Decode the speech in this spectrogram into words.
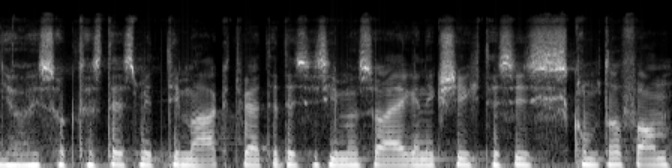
Ja, ich sage, dass das mit den Marktwerten, das ist immer so eine eigene Geschichte. Es kommt darauf an,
